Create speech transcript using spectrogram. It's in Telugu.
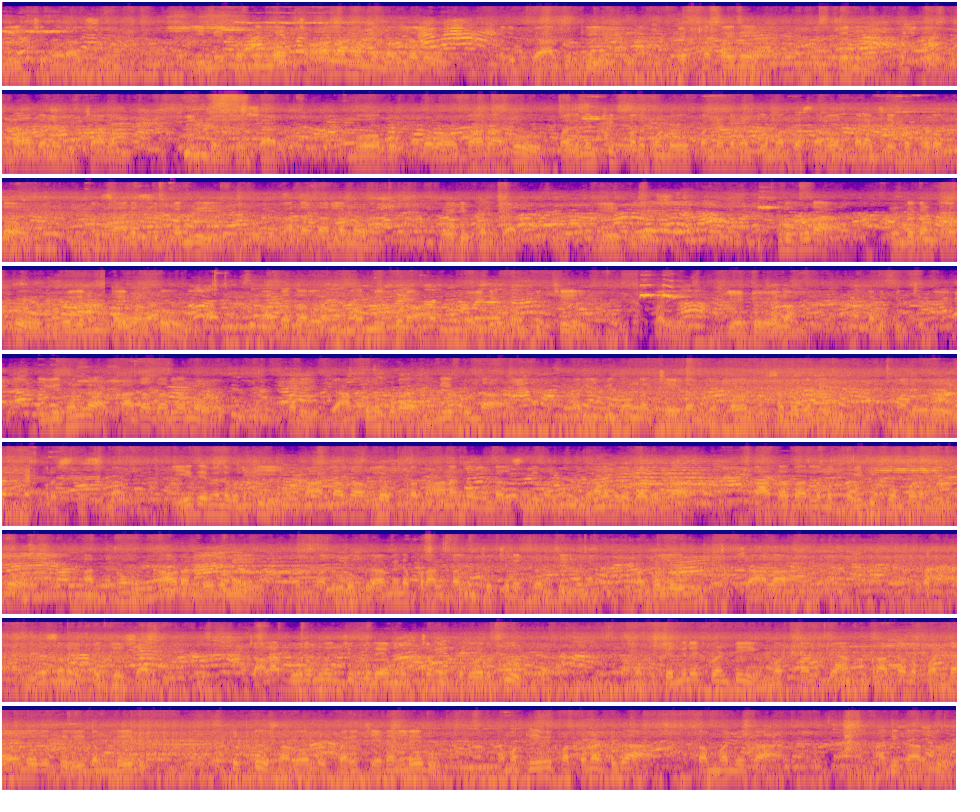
వేచి ఉండాల్సి ఉంది. ఈ నేపథ్యంలో చాలామంది మహిళలు మరి బ్యాంకుకి మెట్లపైనే కూర్చొని ఎంతో బాధను విచారం వ్యక్తం చేశారు. దాదాపు పది నుంచి పదకొండు పన్నెండు గంటల మధ్య సర్వర్ పని చేయకపోవడంతో ఒకసారి సిబ్బంది ఖాతాదారులను బయటికి పంపారు. ఏపీఎస్ ఇప్పుడు కూడా రెండు గంటలకు భోజనం టైం అంటూ ఖాతాదారులందరినీ కూడా బయటికి పంపించి మరి గేటు వేయడం కనిపించింది. ఈ విధంగా ఖాతాదారులను మరి బ్యాంకులు కూడా ఉన్నీయకుండా మరి ఈ విధంగా చేయడం ఎంతవరకు సబబని పలువురు ప్రశ్నిస్తున్నారు. ఏదేమైనప్పటికీ ఖాతాదారులే ప్రధానంగా ఉండాల్సింది విధానంలో భాగంగా ఖాతాదారులను బయటికి పంపడం ఎంతో అర్థం కావడం లేదని పలువురు గ్రామీణ ప్రాంతాల నుంచి వచ్చినటువంటి మహిళలు చాలా నిరసన వ్యక్తం చేశారు. చాలా దూరం నుంచి ఉదయం వచ్చాం ఇప్పటి వరకు తమకు చెందినటువంటి మొత్తం బ్యాంకు ఖాతాలో పడ్డాయో లేదో తెలియడం లేదు. చుట్టూ సర్వర్లు పనిచేయడం లేదు. తమకేమి పట్టనట్టుగా సంబంధిత అధికారులు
